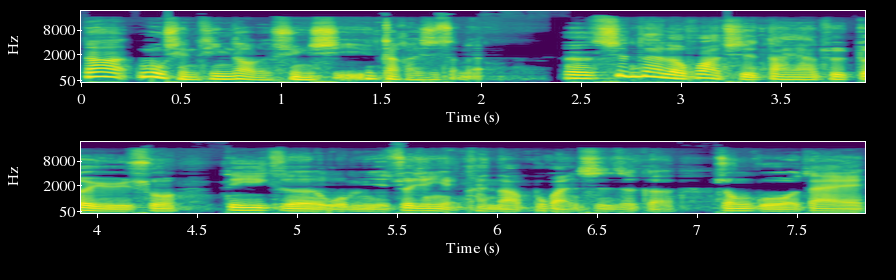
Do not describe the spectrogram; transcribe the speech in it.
那目前听到的讯息大概是怎么样？嗯，现在的话，其实大家就对于说，第一个，我们也最近也看到，不管是这个中国在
